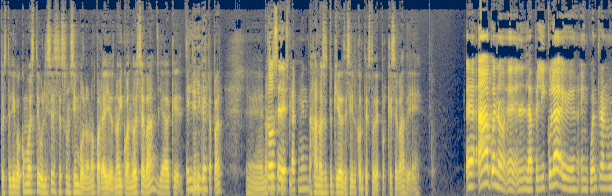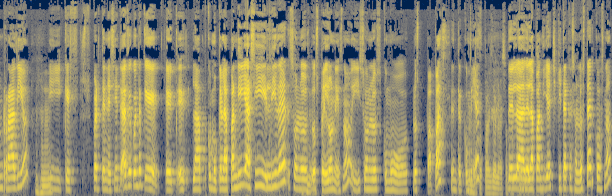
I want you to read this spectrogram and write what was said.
pues te digo, como este Ulises es un símbolo, ¿no? Para ellos, ¿no? Y cuando él se va, ya que se tiene que escapar, eh, no Todo sé se si desfragmenta. Ajá, no sé si tú quieres decir el contexto de por qué se va de... Eh, ah, bueno, en la película eh, encuentran un radio y que es perteneciente. Haz de cuenta que eh, eh, la, como que la pandilla así, el líder, son los, los pelones, ¿no? Y son los como los papás, entre comillas, Los papás de las de otras la, de la pandilla chiquita que son los tercos, ¿no?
